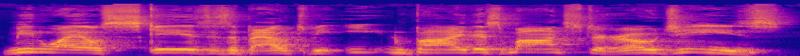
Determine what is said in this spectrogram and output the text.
Meanwhile, Skizz is about to be eaten by this monster. Oh, geez.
